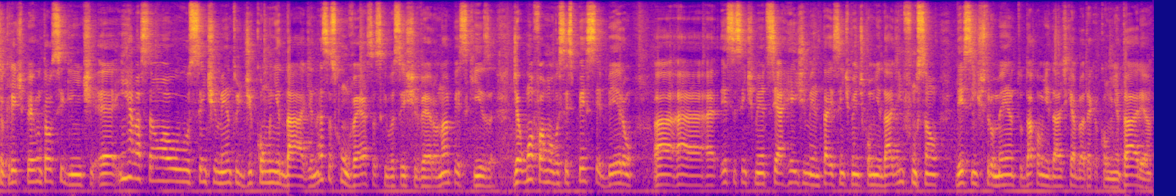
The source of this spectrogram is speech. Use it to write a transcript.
eu queria te perguntar o seguinte, é, em relação ao sentimento de comunidade, nessas conversas que vocês tiveram na pesquisa, de alguma forma vocês perceberam ah, ah, esse sentimento se arregimentar, esse sentimento de comunidade em função desse instrumento da comunidade que é a biblioteca comunitária?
